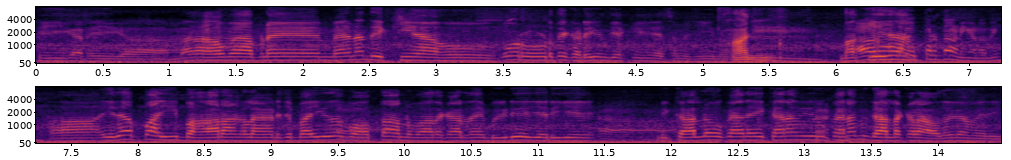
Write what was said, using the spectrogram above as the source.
ਠੀਕ ਆ ਠੀਕ ਆ। ਮੈਂ ਆਹੋ ਮੈਂ ਆਪਣੇ ਮੈਂ ਨਾ ਦੇਖੀਆਂ ਉਹ ਉਹ ਰੋਡ ਤੇ ਖੜੀ ਹੁੰਦੀ ਆ ਕੇਐਸ ਮਸ਼ੀਨ ਹਾਂ। ਜੀ ਬਾਕੀ ਬਾਕੀ ਇਹਦਾ- ਉੱਪਰ ਢਾਣੀਆਂ ਨਾਲ ਦੀ। ਹਾਂ ਇਹਦਾ ਭਾਈ ਬਹਾਰ ਇੰਗਲੈਂਡ ਚ ਬਾਈ ਉਹਦਾ ਬਹੁਤ ਧੰਨਵਾਦ ਕਰਦੇ ਆ ਵੀਡੀਓ ਜਰੀਏ। ਹਾਂ। ਵੀ ਕੱਲ ਉਹ ਕਹਿੰਦੇ ਇਹ ਕਹਿੰਦਾ ਵੀ ਉਹ ਕਹਿੰਦਾ ਵੀ ਗੱਲ ਕਰਾ ਉਹਦੇਗਾ ਮੇਰੀ।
